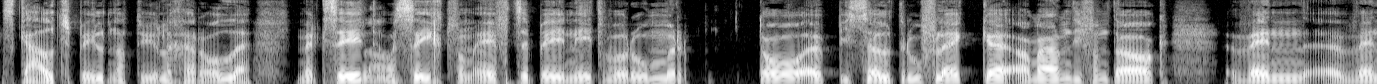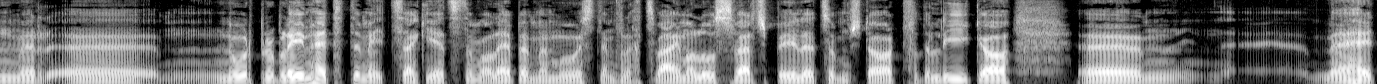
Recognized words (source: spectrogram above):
das Geld spielt natürlich eine Rolle. Man sieht klar. aus Sicht vom FCB nicht, warum man da etwas soll drauflegen am Ende vom Tag, wenn, wenn man äh, nur Probleme hat damit, sage ich jetzt einmal. Eben, man muss dann vielleicht zweimal auswärts spielen zum Start von der Liga. Ähm, man hat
